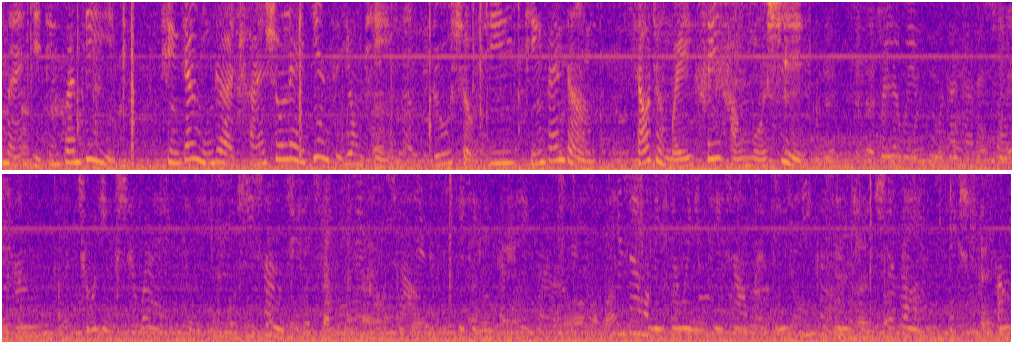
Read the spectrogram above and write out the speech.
门已经关闭，请将您的传输类电子用品，如手机、平板等，调整为飞行模式。为了维护大家的健康，除饮食外，请系上全程佩戴口罩。谢谢您的配合。现在我们将为您介绍本飞机各项全设备使用方。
